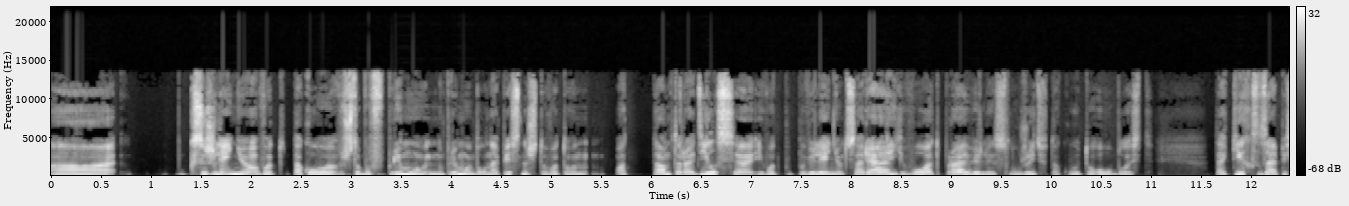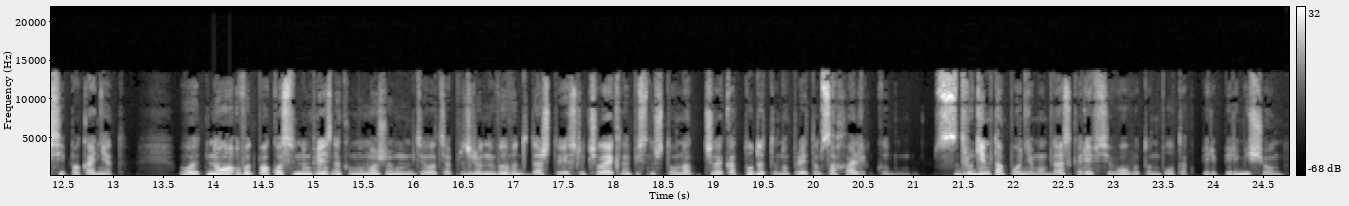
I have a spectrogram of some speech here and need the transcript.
А, к сожалению, вот такого, чтобы впрямую, напрямую было написано, что вот он от там-то родился, и вот по повелению царя его отправили служить в такую-то область. Таких записей пока нет. Вот. Но вот по косвенным признакам мы можем делать определенные выводы, да, что если человек написано, что он от, человек оттуда-то, но при этом Сахаль с другим топонимом, да, скорее всего, вот он был так пере, перемещен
